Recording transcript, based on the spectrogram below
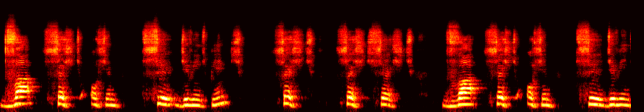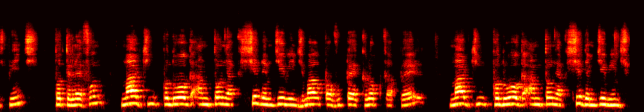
268 395 666 268 395 to telefon. Marcin Podłoga Antoniak 79 małpa wp.pl Marcin Podłoga Antoniak 79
